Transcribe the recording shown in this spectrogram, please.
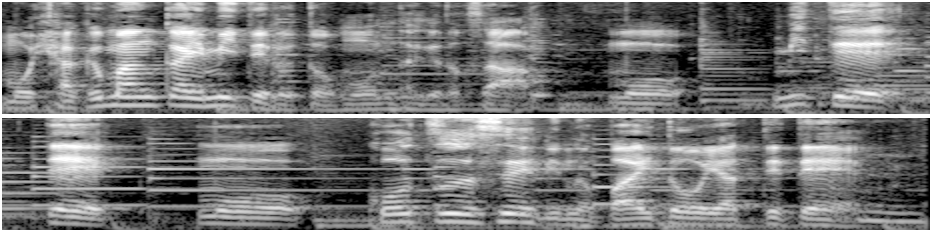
ーン、もう100万回見てると思うんだけどさもう見ててもう交通整理のバイトをやってて、ん。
